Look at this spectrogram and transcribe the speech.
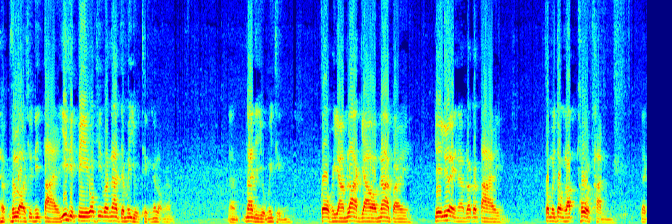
ครับถ้ารอชุดนี้ตายยี่สิบปีก็คิดว่าน่าจะไม่อยู่ถึงกันหรอกนะนะน่าจะอยู่ไม่ถึง ก็พยายามลากยาวอำนาจไป เรื่อยๆนะแล้วก็ตาย ก็ไม่ต้องรับโทษทัน จาก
